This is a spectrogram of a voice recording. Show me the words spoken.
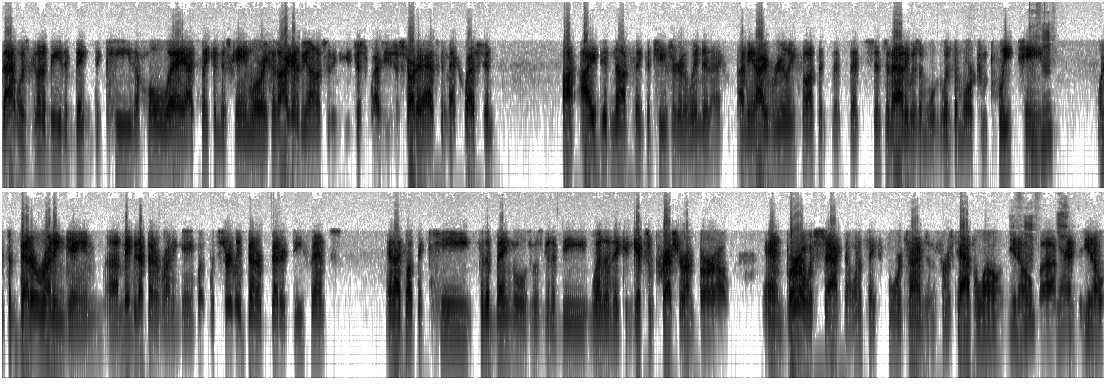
that was going to be the big, the key the whole way. I think in this game, Lori, because I got to be honest with you, you just as you just started asking that question, I, I did not think the Chiefs were going to win today. I mean, I really thought that that, that Cincinnati was a, was the more complete team Mhm. with a better running game. Uh, maybe not better running game, but with certainly better better defense. And I thought the key for the Bengals was going to be whether they could get some pressure on Burrow. And Burrow was sacked. I want to say four times in the first half alone. You know, Mhm. uh, Yep. and you know,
